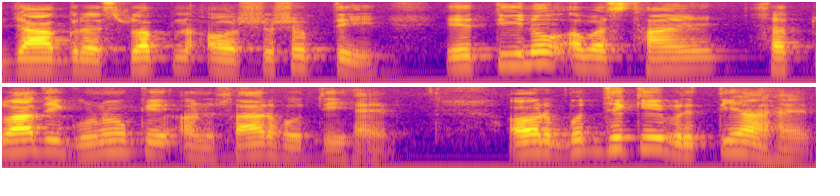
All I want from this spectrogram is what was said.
जागृत स्वप्न और सुषुप्ति, ये तीनों अवस्थाएँ सत्वादि गुणों के अनुसार होती हैं और बुद्धि की वृत्तियाँ हैं।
